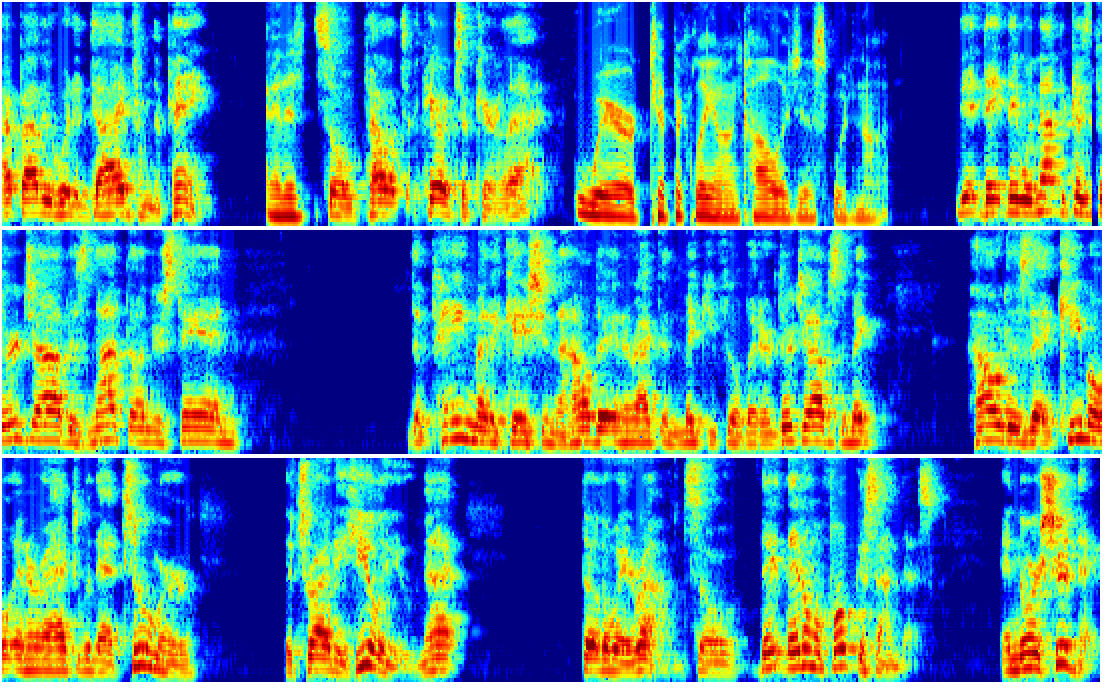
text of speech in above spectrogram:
I probably would have died from the pain. And it's So palliative care took care of that. where typically an oncologist would not. They, they, they would not because their job is not to understand the pain medication and how they interact and make you feel better. Their job is to make how does that chemo interact with that tumor to try to heal you, not the other way around. So they, they don't focus on this, and nor should they.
